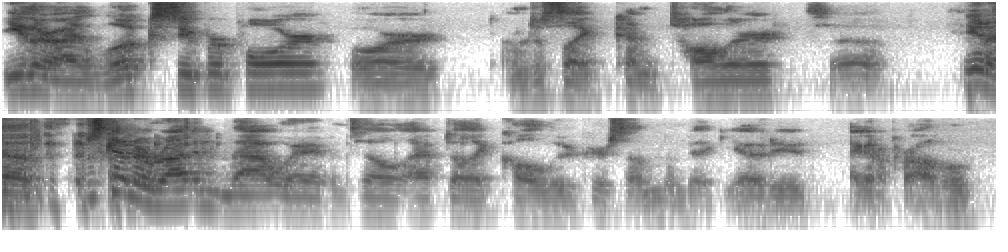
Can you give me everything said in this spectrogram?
either I look super poor or I'm just like kind of taller. So you know, I'm just kind of riding that wave until I have to like call Luke or something and be like, "Yo, dude, I got a problem."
